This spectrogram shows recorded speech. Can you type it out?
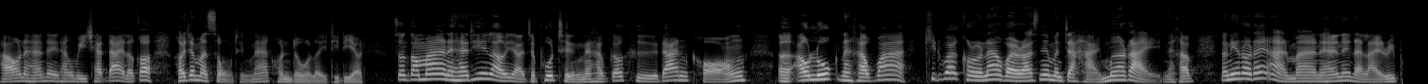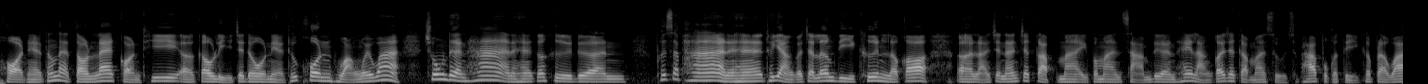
เขานะฮะในทาง WeChat ได้ แล้วก็เขาจะมาส่งถึงหน้าคอนโดเลยทีเดียว ส่วนต่อมานะฮะที่เราอยากจะพูดถึงนะครับก็คือด้านของเอาลุกนะครับว่าคิดว่าโคโรนาไวรัสเนี่ยมันจะหายเมื่อไหร่นะครับตอนนี้เราได้อ่านมานะฮะในหลาย ๆ รีพอร์ตเนี่ยตั้งแต่ตอนแรกก่อนที่เอ่อเกาหลีจะโดนเนี่ยทุกคนหวังไว้ว่าช่วงเดือน5นะฮะก็คือเดือน พฤษภานะฮะทุกอย่างก็จะเริ่มดีขึ้น แล้วก็หลังจากนั้นจะกลับมาอีกประมาณ 3 เดือน ให้หลังก็จะกลับมาสู่สภาพปกติ ก็แปลว่า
